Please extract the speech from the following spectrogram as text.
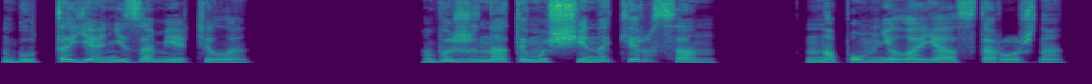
Будто я не заметила. «Вы женатый мужчина, Кирсан», — напомнила я осторожно.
